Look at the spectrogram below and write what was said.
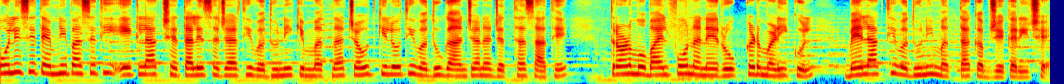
પોલીસે તેમની પાસેથી એક લાખ છેતાલીસ હજારથી વધુની કિંમતના ચૌદ કિલોથી વધુ ગાંજાના જથ્થા સાથે ત્રણ મોબાઈલ ફોન અને રોકડ મળી કુલ બે લાખથી વધુની મત્તા કબજે કરી છે.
